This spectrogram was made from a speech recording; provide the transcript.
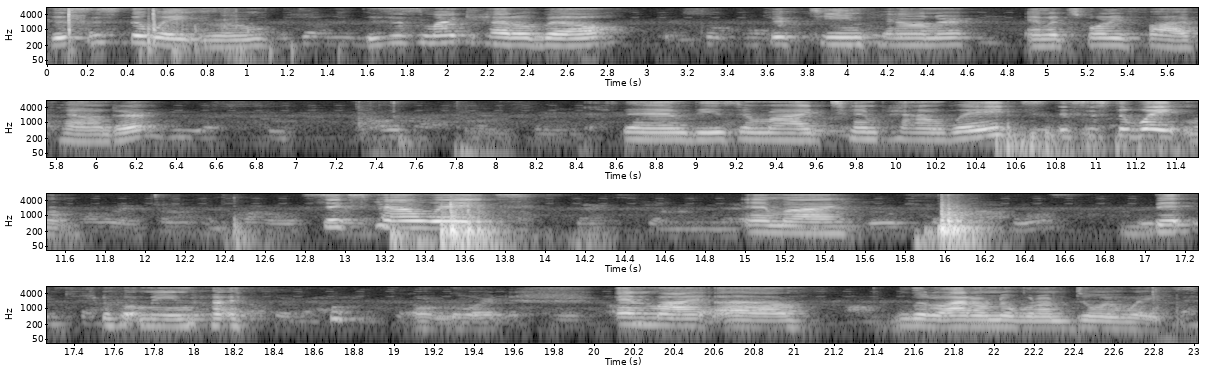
This is the weight room. This is my kettlebell, 15 pounder and a 25 pounder. Then these are my 10 pound weights. This is the weight room. Six pound weights and my bit, I mean, my, oh Lord, and my uh, little, I don't know what I'm doing weights.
